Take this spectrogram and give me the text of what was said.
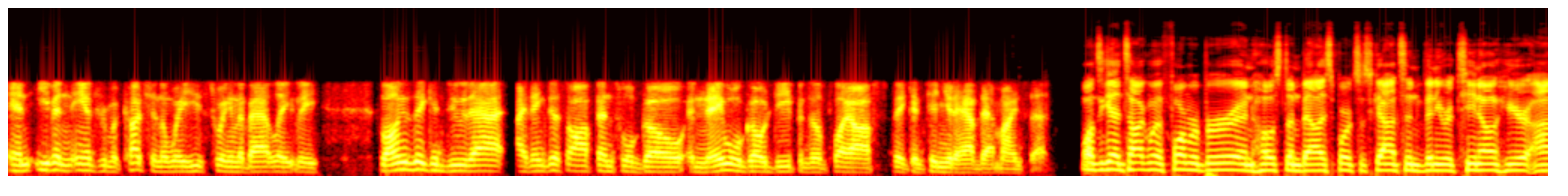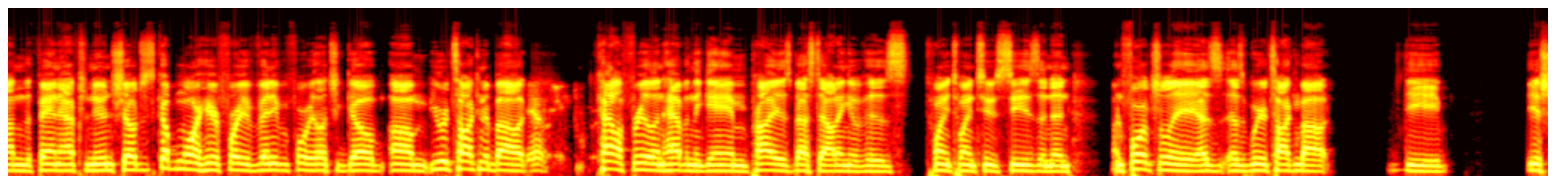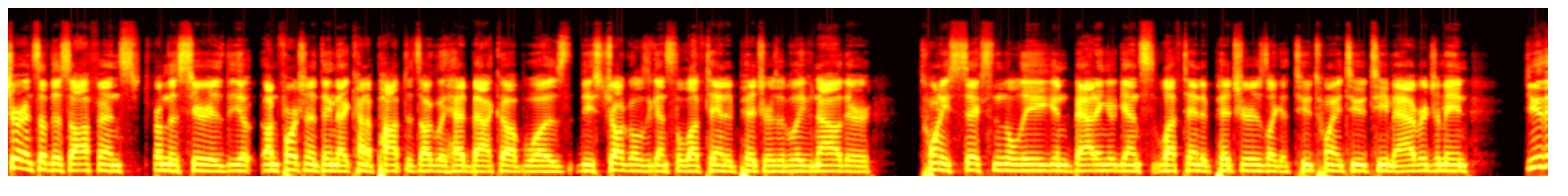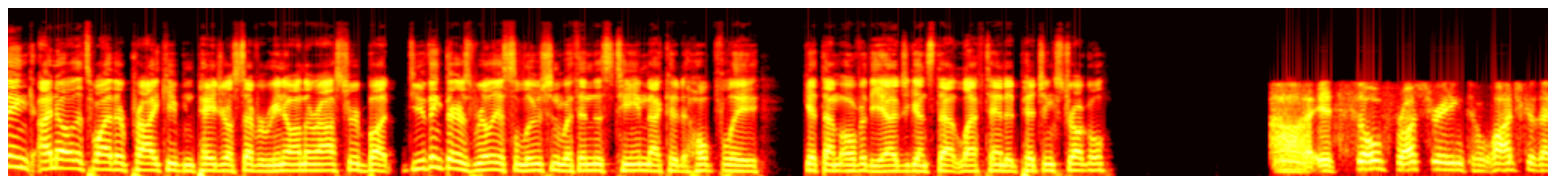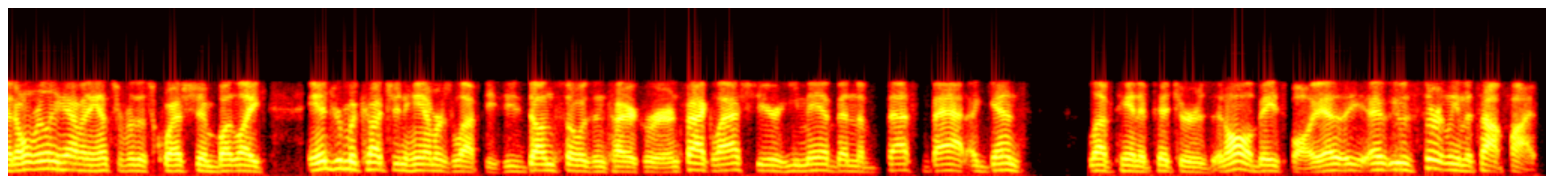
and even Andrew McCutchen, the way he's swinging the bat lately. As long as they can do that, I think this offense will go and they will go deep into the playoffs if they continue to have that mindset. Once again, talking with former Brewer and host on Bally Sports Wisconsin, Vinny Rottino here on the Fan Afternoon Show. Just a couple more here for you, Vinny, before we let you go. Um, you were talking about yeah. Kyle Freeland having the game, probably his best outing of his 2022 season, and unfortunately, as as we were talking about the the assurance of this offense from this series, the unfortunate thing that kind of popped its ugly head back up was the struggles against the left-handed pitchers. I believe now they're 26th in the league and batting against left-handed pitchers, like a 222 team average. I mean, do you think I know that's why they're probably keeping Pedro Severino on the roster, but do you think there's really a solution within this team that could hopefully get them over the edge against that left-handed pitching struggle? Uh, it's so frustrating to watch because I don't really have an answer for this question, but like Andrew McCutchen hammers lefties. He's done so his entire career. In fact, last year he may have been the best bat against left-handed pitchers in all of baseball. He, was certainly in the top five.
